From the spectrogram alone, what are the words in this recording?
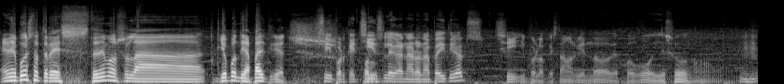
En el puesto 3 tenemos la. Yo pondría Patriots. Sí, porque Por- Chiefs le ganaron a Patriots. Sí, y por lo que estamos viendo de juego y eso. Ujú.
